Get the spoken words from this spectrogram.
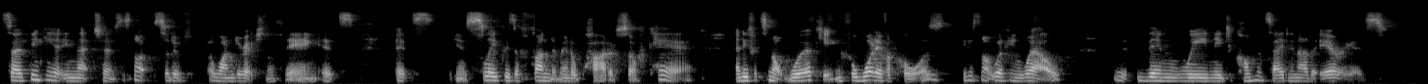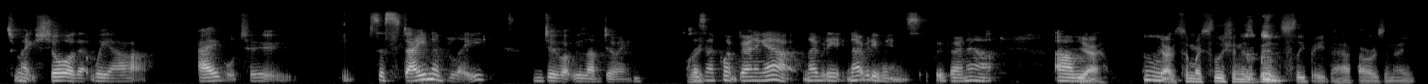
So thinking it in that terms it's not sort of a one directional thing. It's it's you know sleep is a fundamental part of self-care. And if it's not working for whatever cause if it's not working well then we need to compensate in other areas to make sure that we are able to sustainably do what we love doing there's no point burning out nobody nobody wins if we burn out um, yeah mm, yeah. So my solution has been sleep eight and a half hours a night.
